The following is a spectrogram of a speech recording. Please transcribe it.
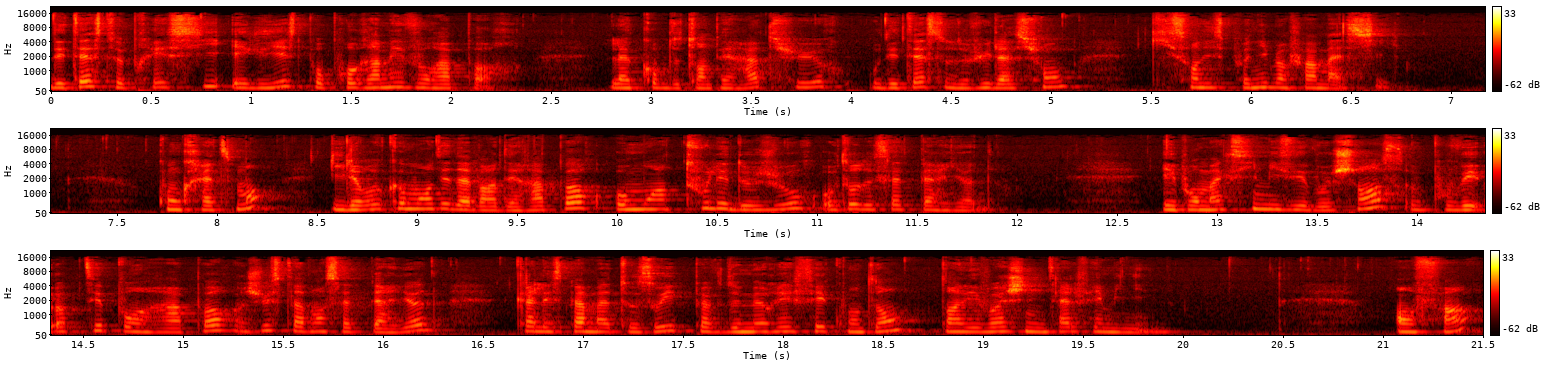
des tests précis existent pour programmer vos rapports, la courbe de température ou des tests d'ovulation qui sont disponibles en pharmacie. Concrètement, il est recommandé d'avoir des rapports au moins tous les deux jours autour de cette période. Et pour maximiser vos chances, vous pouvez opter pour un rapport juste avant cette période, car les spermatozoïdes peuvent demeurer fécondants dans les voies génitales féminines. Enfin,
